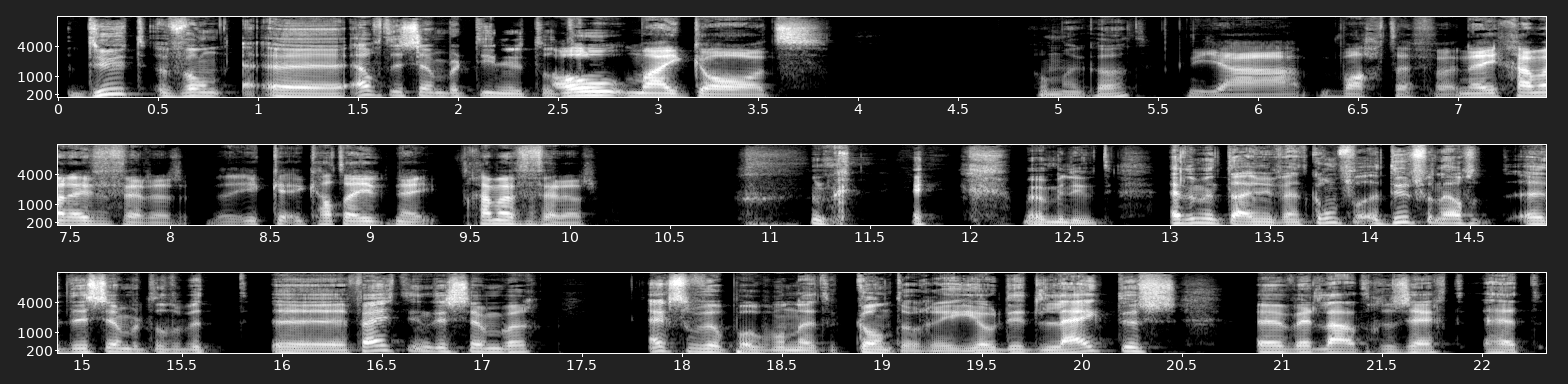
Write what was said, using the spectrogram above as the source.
Duurt van eh 11 december 10 uur tot... Oh my god. Oh my god. Ja, wacht even. Nee, ga maar even verder. Ik, ik had even... Nee, ga maar even verder. Oké, ben benieuwd. Adamant Time Event. Komt, het duurt van 11 eh, december tot en met eh 15 december. Extra veel Pokémon uit de Kanto-regio. Dit lijkt dus, eh, werd later gezegd, het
